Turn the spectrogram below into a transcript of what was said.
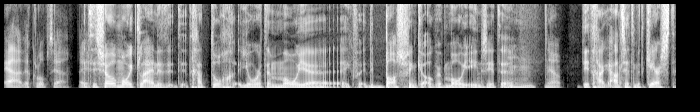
ja, dat klopt. Ja. Nee, Het is zo mooi klein. Het, het- het gaat toch, je hoort een mooie, ik, de bas vind ik er ook weer mooi in zitten. Mhm, ja. Dit ga ik aanzetten met kerst.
